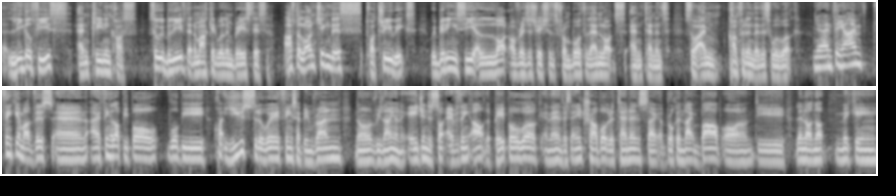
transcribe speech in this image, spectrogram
uh, legal fees, and cleaning costs. So we believe that the market will embrace this. After launching this for three weeks, we're beginning to see a lot of registrations from both landlords and tenants. So I'm confident that this will work. Yeah, Anthony, I'm thinking about this, and I think a lot of people will be quite used to the way things have been run, you know, relying on an agent to sort everything out, the paperwork, and then if there's any trouble with the tenants, like a broken light bulb or the landlord not making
